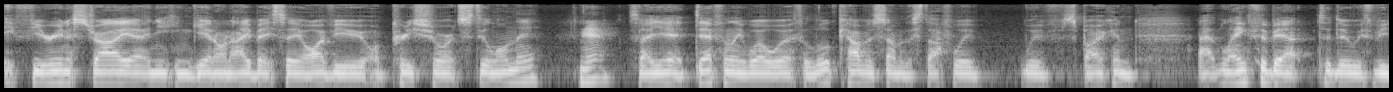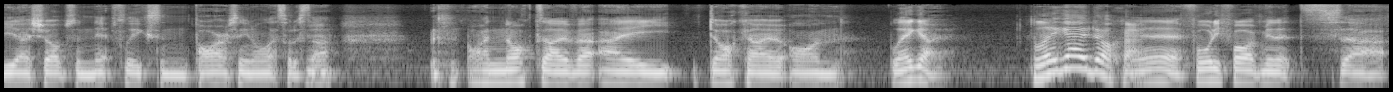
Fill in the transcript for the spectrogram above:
If you're in Australia and you can get on ABC iView, I'm pretty sure it's still on there. Yeah. So yeah, definitely well worth a look. Covers some of the stuff we've we've spoken at length about to do with video shops and Netflix and piracy and all that sort of stuff. I knocked over a doco on Lego. Lego Doco. Yeah, 45 minutes. Uh,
